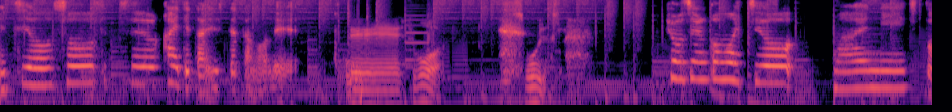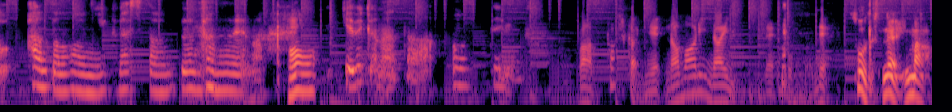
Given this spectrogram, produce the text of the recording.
一応小説を書いてたりしてたので、えー、すごい。すごいですね。標準語も一応前にちょっと関東の方に暮らしてた文化ので、まあ、ああ、いけるかなとは思っています。まあ確かにね、鉛ないもんね、そんなね。そうですね。今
